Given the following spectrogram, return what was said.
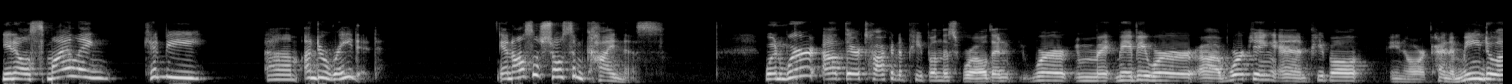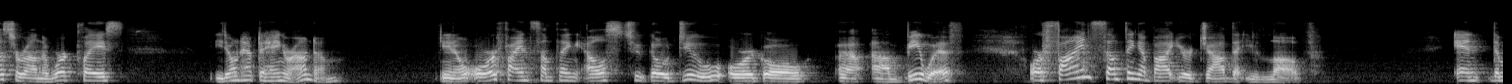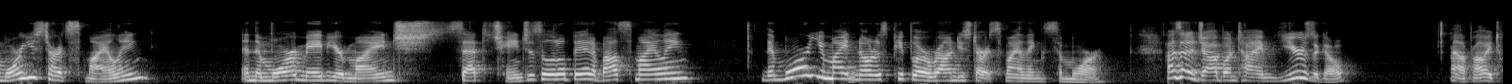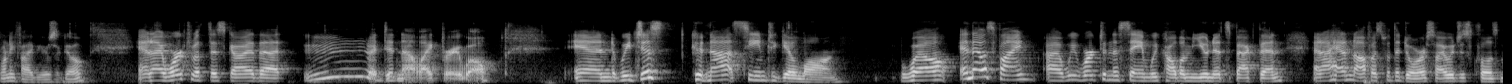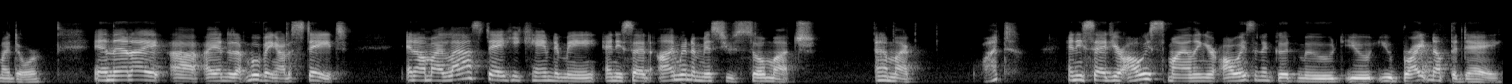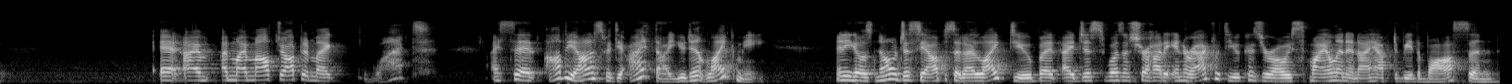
You know smiling can be um, underrated and also show some kindness when we're out there talking to people in this world and we're maybe we're uh, working and people you know are kind of mean to us around the workplace you don't have to hang around them you know or find something else to go do or go uh, um, be with or find something about your job that you love. And the more you start smiling and the more maybe your mindset changes a little bit about smiling the more you might notice people around you start smiling some more. I was at a job one time years ago, uh, probably 25 years ago, and I worked with this guy that ooh, I did not like very well. And we just could not seem to get along. Well, and that was fine. Uh, we worked in the same, we called them units back then, and I had an office with a door, so I would just close my door. And then I, uh, I ended up moving out of state and on my last day, he came to me and he said, I'm going to miss you so much. And I'm like, what? And he said, You're always smiling. You're always in a good mood. You, you brighten up the day. And I, I, my mouth dropped. And I'm like, What? I said, I'll be honest with you. I thought you didn't like me. And he goes, No, just the opposite. I liked you, but I just wasn't sure how to interact with you because you're always smiling and I have to be the boss. And,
